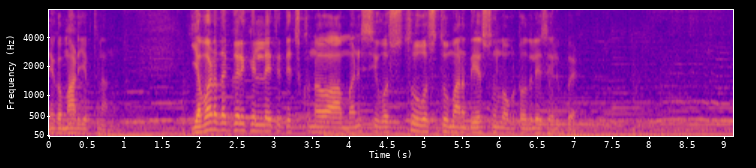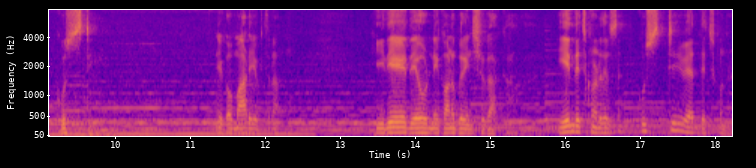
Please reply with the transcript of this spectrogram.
నీకు మాట చెప్తున్నాను. ఎవరి దగ్గరికి వెళ్ళైతే తెచ్చుకున్నావో ఆ మనిషి వస్తూ వస్తూ మన దేశంలో ఒకటి వదిలేసి వెళ్ళిపోయాడు. కుష్టి. నీకు మాట చెప్తున్నాను. ఇదే దేవుడు నీకు అనుగ్రహించుగాక. ఏం తెచ్చుకున్నాడు తెలుసా? కుష్టి వ్యాధి తెచ్చుకున్నాడు.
